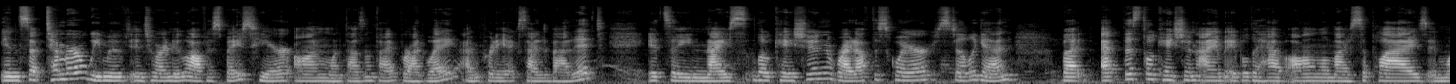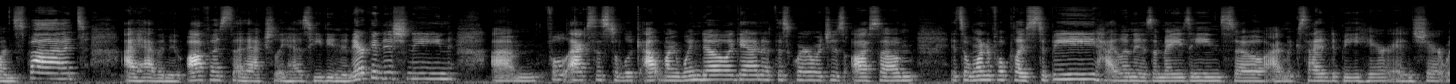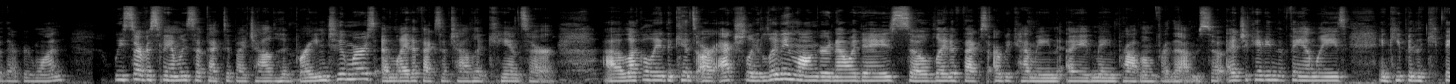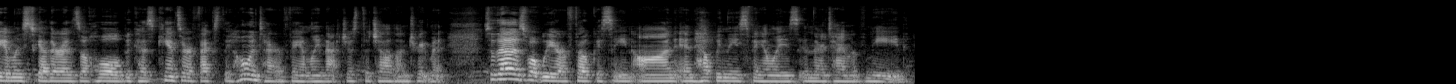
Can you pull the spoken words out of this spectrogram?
In September, we moved into our new office space here on 1005 Broadway. I'm pretty excited about it. It's a nice location right off the square, still again. But at this location, I am able to have all of my supplies in one spot. I have a new office that actually has heating and air conditioning, um, full access to look out my window again at the square, which is awesome. It's a wonderful place to be. Highland is amazing, so I'm excited to be here and share it with everyone. We service families affected by childhood brain tumors and late effects of childhood cancer. Uh, luckily, the kids are actually living longer nowadays, so late effects are becoming a main problem for them. So, educating the families and keeping the families together as a whole because cancer affects the whole entire family, not just the child on treatment. So, that is what we are focusing on and helping these families in their time of need.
